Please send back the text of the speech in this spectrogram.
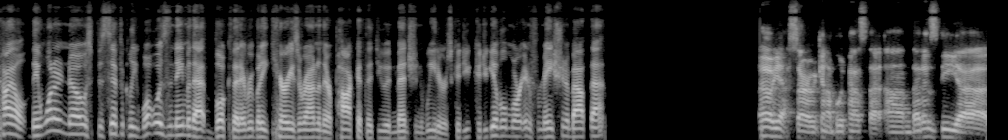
Kyle, they want to know specifically what was the name of that book that everybody carries around in their pocket that you had mentioned, Wieder's. Could you could you give a little more information about that? Oh yeah, sorry, we kind of blew past that. Um, that is the uh,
